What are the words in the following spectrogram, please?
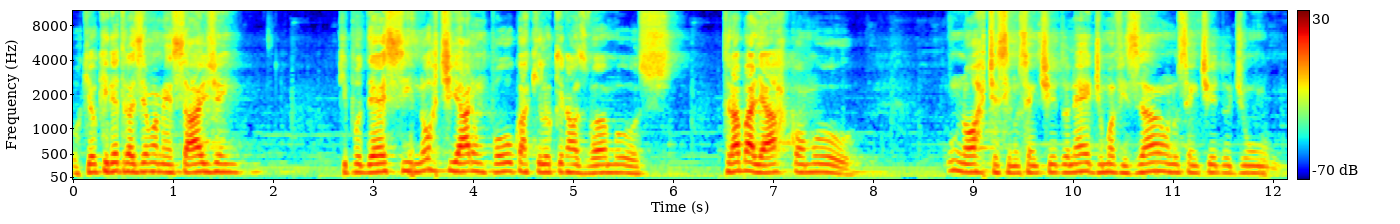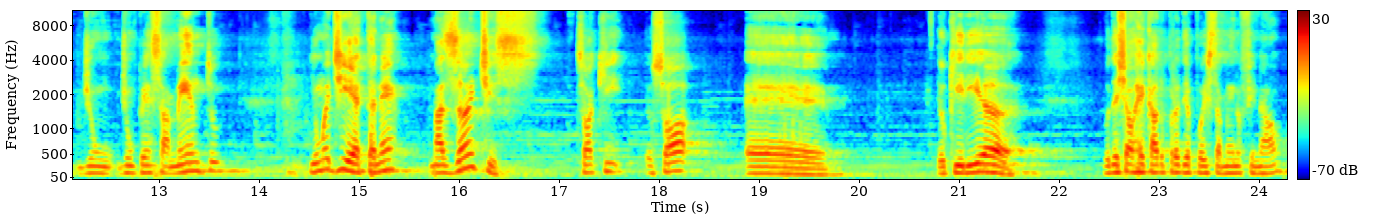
porque eu queria trazer uma mensagem que pudesse nortear um pouco aquilo que nós vamos trabalhar como um norte, assim, no sentido né, de uma visão, no sentido de um, de, um, de um pensamento e uma dieta, né? Mas antes, só que eu só. É, eu queria. Vou deixar o recado para depois também no final,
